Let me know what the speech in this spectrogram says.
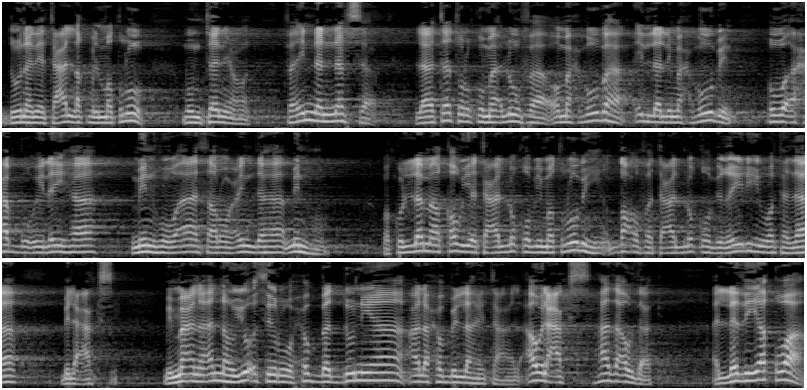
دون أن يتعلق بالمطلوب ممتنع. فإن النفس لا تترك مألوفها ومحبوبها إلا لمحبوب هو أحب إليها منه وآثر عندها منه. وكلما قوي تعلقه بمطلوبه ضعف تعلقه بغيره وكذا بالعكس. بمعنى أنه يؤثر حب الدنيا على حب الله تعالى أو العكس هذا أو ذاك. الذي يقوى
